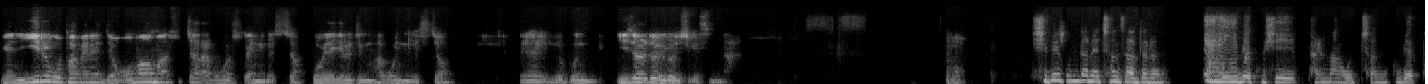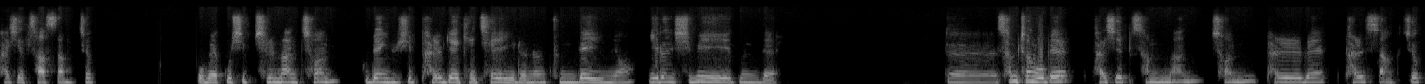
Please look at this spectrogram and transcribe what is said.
이게 2를 곱하면 이제 어마어마한 숫자라고 볼 수가 있는 것이죠. 그 얘기를 지금 하고 있는 것이죠. 예, 이번 2절도 읽어주시겠습니다. 12군단의 천사들은 298만 5,984쌍, 즉 597만 1,968개 개체에 이르는 군대이며 이런 12군대 3,583만 1,808쌍, 즉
